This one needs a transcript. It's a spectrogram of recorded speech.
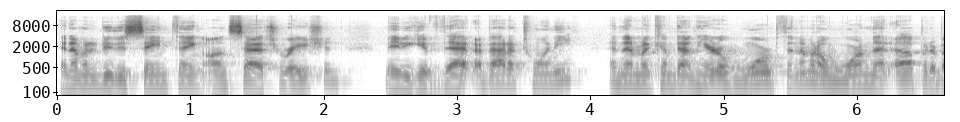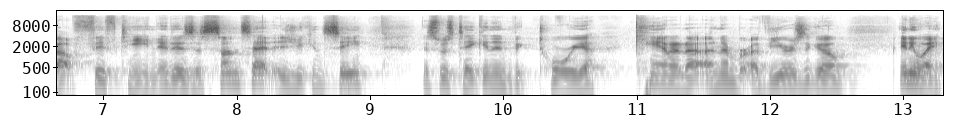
And I'm gonna do the same thing on saturation, maybe give that about a 20. And then I'm gonna come down here to warmth and I'm gonna warm that up at about 15. It is a sunset, as you can see. This was taken in Victoria, Canada a number of years ago. Anyway,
